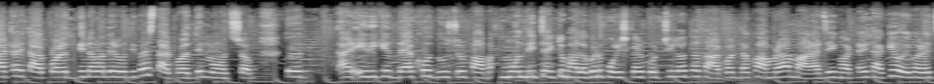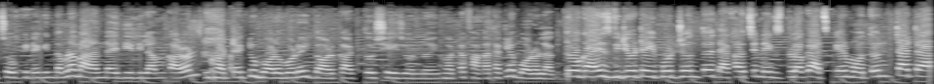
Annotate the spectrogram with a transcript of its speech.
পাঠ হয়, তারপরের দিন আমাদের অধিবাস, তারপরের দিন মহোৎসব। তো আর এদিকে দেখো দুষ্টুর বাবা মন্দিরটা একটু ভালো করে পরিষ্কার করছিল। তো তারপর দেখো আমরা, মারা যে ঘরটাই থাকে, ওই ঘরের চৌকিটা কিন্তু আমরা বারান্দায় দিয়ে দিলাম, কারণ ঘরটা একটু বড় বড়ই দরকার, তো সেই জন্যই। ঘরটা ফাঁকা থাকলে বড় লাগবে। তো গাইজ ভিডিওটা এই পর্যন্ত দেখা হচ্ছে নেক্সট ব্লগে আজকের মতন, টাটা!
